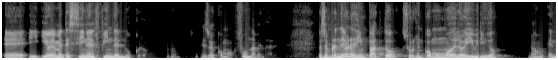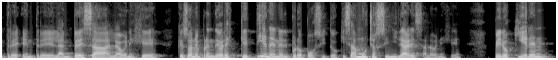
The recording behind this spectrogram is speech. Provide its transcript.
y, obviamente sin el fin del lucro. Eso es como fundamental. Los emprendedores de impacto surgen como un modelo híbrido entre, entre la empresa, la ONG que son emprendedores que tienen el propósito, quizá muchos similares a la ONG, pero quieren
